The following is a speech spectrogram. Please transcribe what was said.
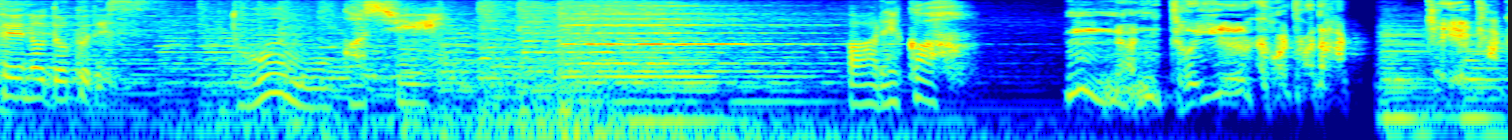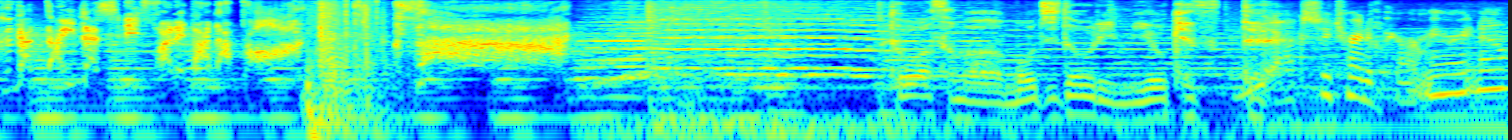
性の毒ですどうもおかしいあれかなんということだ計画が台無しにされただとくそートワ様は文字通り身を削って You're actually trying to parent me right now?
